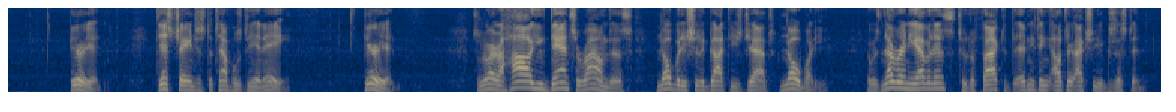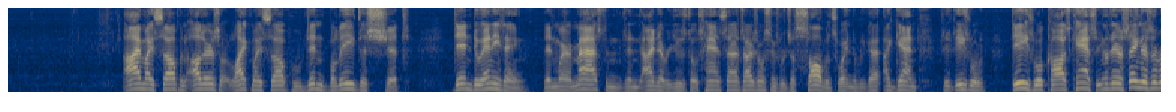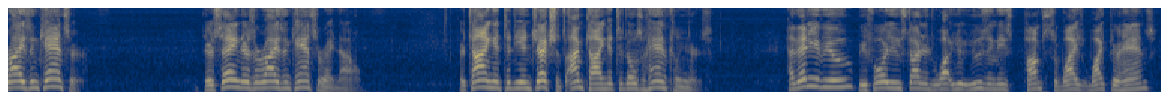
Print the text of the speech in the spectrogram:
Period. This changes the temple's DNA. Period. So no matter how you dance around this, nobody should have got these jabs. Nobody. There was never any evidence to the fact that anything out there actually existed. I myself and others like myself who didn't believe this shit didn't do anything didn't wear a mask, and, and I never used those hand sanitizers. Those things were just solvents waiting to be, again, these will, these will cause cancer. You know, they're saying there's a rise in cancer. They're saying there's a rise in cancer right now. They're tying it to the injections. I'm tying it to those hand cleaners. Have any of you, before you started using these pumps to wipe your hands,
